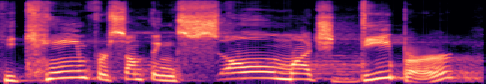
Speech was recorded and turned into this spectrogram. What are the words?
He came for something so much deeper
